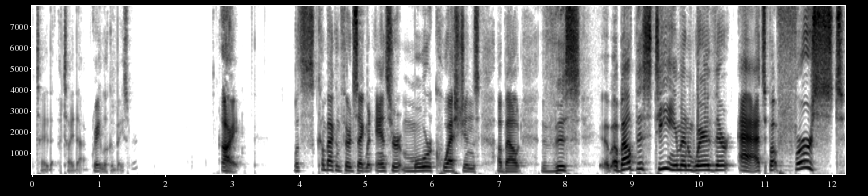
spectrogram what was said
I'll tell you that. I'll tell you that. Great looking basement. All right. Let's come back in the third segment, answer more questions about this about this team and where they're at. But first,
